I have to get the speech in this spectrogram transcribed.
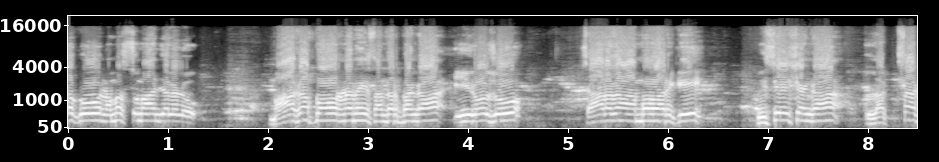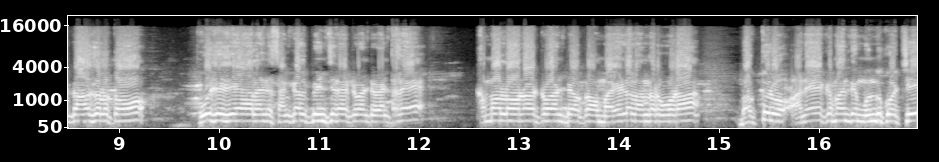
భక్తులకు నమస్సుమాంజలు. మాఘ పౌర్ణమి సందర్భంగా ఈరోజు శారదా అమ్మవారికి విశేషంగా లక్ష గాజులతో పూజ చేయాలని సంకల్పించినటువంటి వెంటనే ఖమ్మంలో ఉన్నటువంటి ఒక మహిళలందరూ కూడా భక్తులు అనేక మంది ముందుకొచ్చి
